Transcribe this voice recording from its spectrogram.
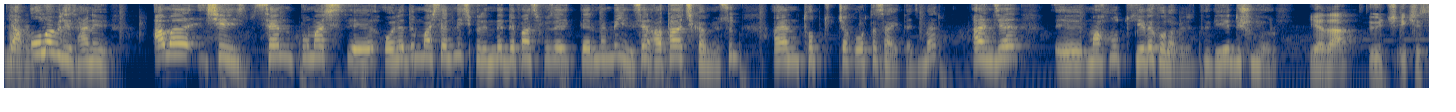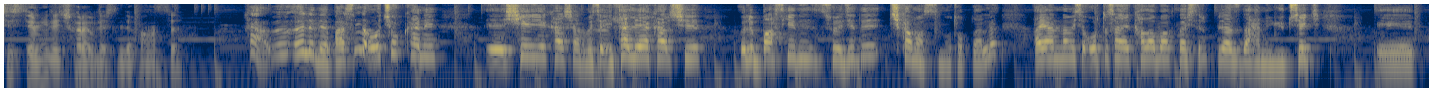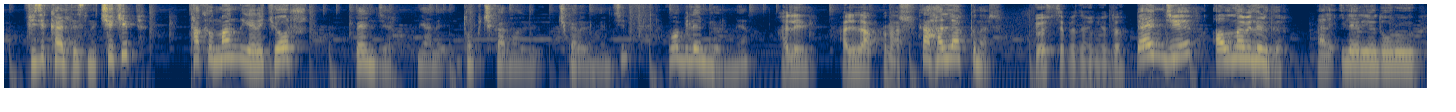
Ya Mahmut. olabilir hani ama şey sen bu maç e, oynadığın maçların hiçbirinde defansif özelliklerinden değil. Sen atağa çıkamıyorsun. Yani top tutacak orta saha ihtiyacın var. Anca e, Mahmut yedek olabilirdi diye düşünüyorum. Ya da 3-2 sistemiyle çıkarabilirsin defansı. Ha öyle de yaparsın da o çok hani e, şeye karşı hani mesela Evet. İtalya'ya karşı öyle baskı yediğin sürece de çıkamazsın o toplarla. Ayağında mesela orta sahayı kalabalıklaştırıp biraz daha hani yüksek e, fizik kalitesini çekip takılman gerekiyor bence. Yani topu çıkarma çıkarabilmen için. Ama bilemiyorum ya. Halil Halil Akpınar Ha Halil Akpınar. Göztepe'de oynuyordu. Bence alınabilirdi. Hani ileriye doğru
